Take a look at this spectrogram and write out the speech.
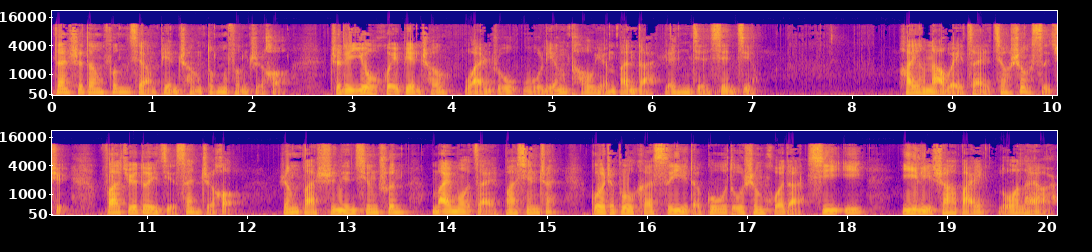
但是当风向变成东风之后，这里又会变成宛如武陵桃源般的人间仙境。还有那位在教授死去、发掘队解散之后。仍把十年青春埋没在八仙寨，过着不可思议的孤独生活的西医伊丽莎白·罗莱尔，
